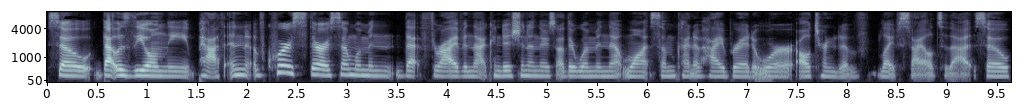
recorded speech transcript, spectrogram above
So that was the only path. And of course, there are some women that thrive in that condition, and there's other women that want some kind of hybrid mm-hmm. or alternative lifestyle to that. So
